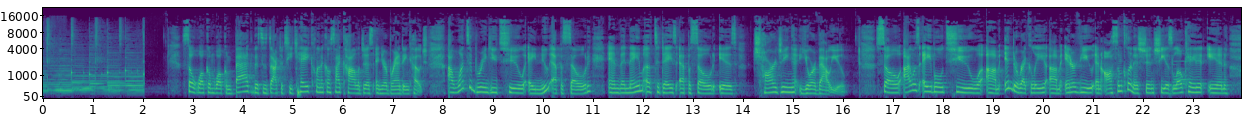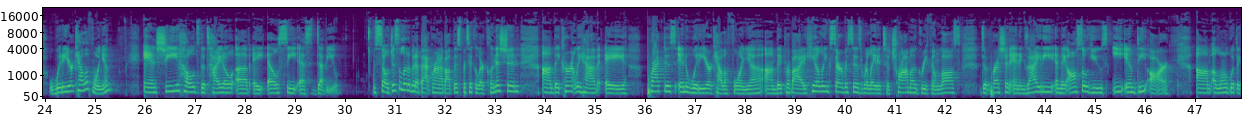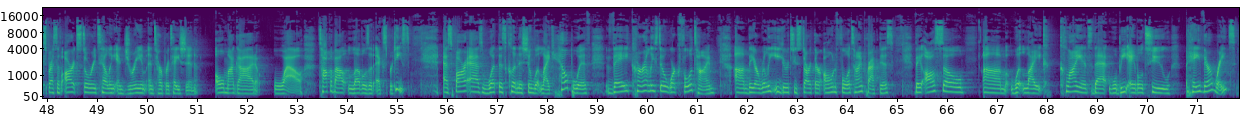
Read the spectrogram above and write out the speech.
So, welcome, welcome back. This is Dr. TK, clinical psychologist and your branding coach. I want to bring you to a new episode, and the name of today's episode is Charging Your Value. So I was able to um, indirectly um, interview an awesome clinician. She is located in Whittier, California, and she holds the title of a LCSW. So, just a little bit of background about this particular clinician. Um, they currently have a practice in Whittier, California. Um, they provide healing services related to trauma, grief and loss, depression, and anxiety. And they also use EMDR um, along with expressive art, storytelling, and dream interpretation. Oh my God Wow. Talk about levels of expertise. As far as what this clinician would like help with, they currently still work full time. Um, they are really eager to start their own full time practice. They also um, would like clients that will be able to pay their rates.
